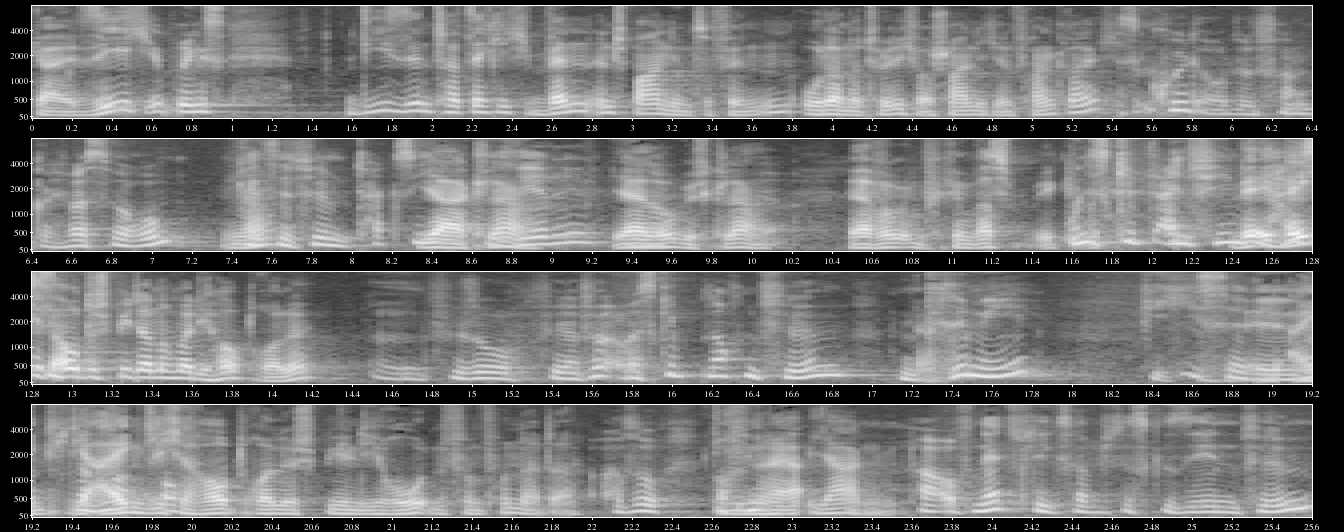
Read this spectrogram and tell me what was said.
Geil. Sehe ich übrigens, die sind tatsächlich, wenn, in Spanien zu finden. Oder natürlich wahrscheinlich in Frankreich. Ist ein Kultauto in Frankreich. Weißt du warum? Ja. Kennst du den Film Taxi? Ja, die klar. Serie? Ja, Genau. logisch, klar. Ja, was, Und es gibt einen Film, heißt welches der? Auto spielt da nochmal die Hauptrolle? Peugeot 405. Aber es gibt noch einen Film, einen Krimi. Wie hieß der denn? Eigentlich, Ich die eigentliche auf, Hauptrolle spielen die roten 500er. Also, Die auf, jagen. ah, auf Netflix habe ich das gesehen, einen Film.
